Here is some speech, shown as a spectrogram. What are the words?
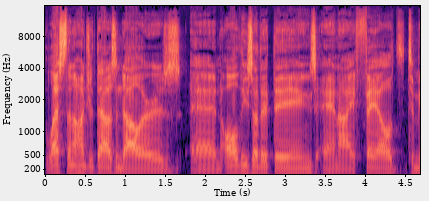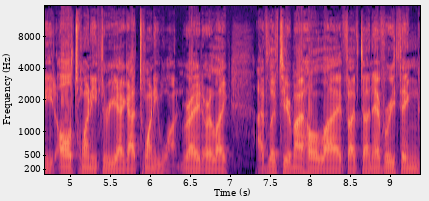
less than $100,000 and all these other things and I failed to meet all 23, I got 21, right? Or like I've lived here my whole life, I've done everything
